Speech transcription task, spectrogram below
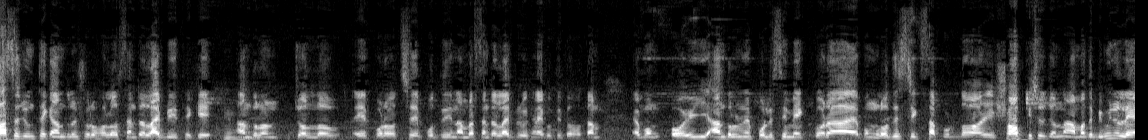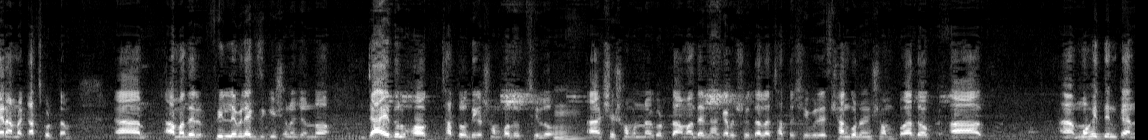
পাঁচে জুন থেকে আন্দোলন শুরু হলো সেন্ট্রাল লাইব্রেরি থেকে আন্দোলন চলল। এরপর হচ্ছে প্রতিদিন আমরা সেন্ট্রাল লাইব্রেরি ওখানে একত্রিত হতাম এবং ওই আন্দোলনের পলিসি মেক করা এবং লজিস্টিক সাপোর্ট দেওয়া এই সব কিছুর জন্য আমাদের বিভিন্ন লেয়ার আমরা কাজ করতাম। আমাদের ফিল্ড লেভেল এক্সিকিউশনের জন্য জায়েদুল হক ছাত্র অধিকার সম্পাদক ছিল। সে সমন্বয় করতো আমাদের ঢাকা বিশ্ববিদ্যালয় ছাত্র শিবিরের সাংগঠনিক সম্পাদক মহিউদ্দিন খান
